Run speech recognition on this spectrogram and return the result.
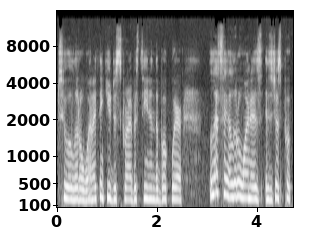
to a little one, I think you describe a scene in the book where, let's say, a little one is, is just put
